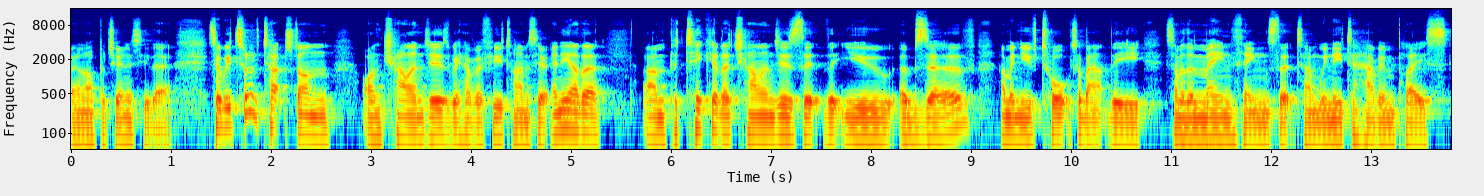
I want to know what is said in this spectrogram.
an opportunity there. So we sort of touched on on challenges. We have a few times here. Any other um, particular challenges that, that you observe? I mean, you've talked about the some of the main things that um, we need to have in place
